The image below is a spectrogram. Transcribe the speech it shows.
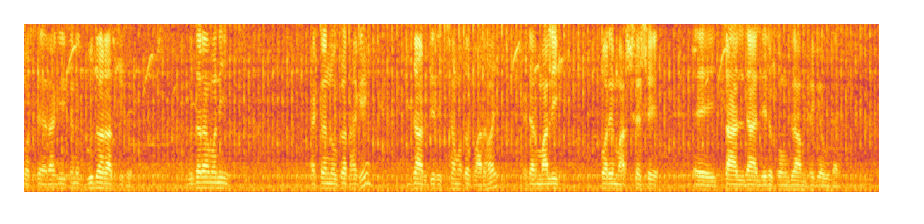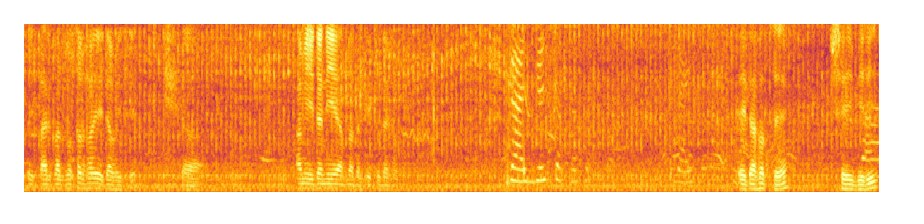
করছে, এর আগে এখানে গুদারা ছিল। গুদারা মানে একটা নৌকা থাকে, যার যে ইচ্ছা মতো পার হয়। এটার মালিক পরে মাস শেষে এই চাল, ডাল এরকম গ্রাম থেকে উঠায়। তো এই চার পাঁচ বছর হয় এটা হয়েছে। আমি এটা নিয়ে আপনাদেরকে একটু দেখাবো। এটা হচ্ছে সেই ব্রিজ।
